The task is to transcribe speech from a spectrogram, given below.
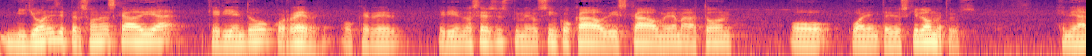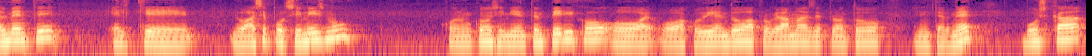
Millones de personas cada día queriendo correr o querer, queriendo hacer sus primeros 5K o 10K o media maratón o 42 kilómetros. Generalmente el que lo hace por sí mismo, con un conocimiento empírico o, acudiendo a programas de pronto en Internet, busca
